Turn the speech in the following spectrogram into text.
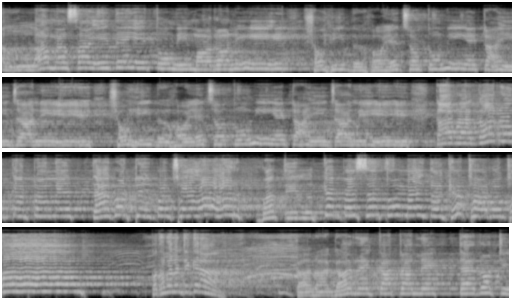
আল্লাহ সাইদি তুমি মরণী শহীদ হয়েছ তুমি এটাই জানি। শহীদ হয়েছ তুমি এটাই জানি। কারাগার থর কথা না কারাগারে কাটালে তেরোটি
